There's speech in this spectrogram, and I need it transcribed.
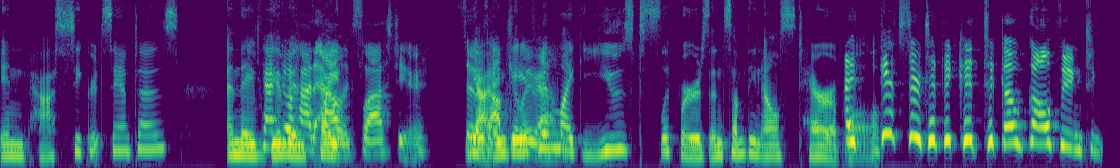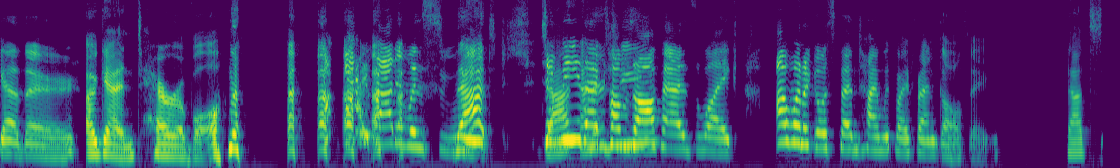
in past Secret Santas and they've given had quite Alex last year. So yeah, and gave him like used slippers and something else a terrible. gift certificate to go golfing together. Again, terrible. I thought it was sweet. That- to that me, that comes off as like, I want to go spend time with my friend golfing. That's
